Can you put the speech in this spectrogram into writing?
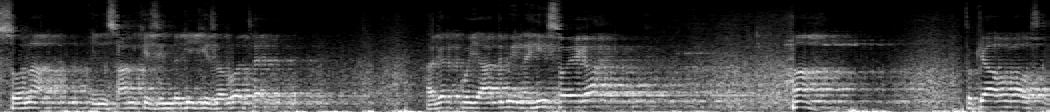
सोना इंसान की ज़िंदगी की ज़रूरत है। अगर कोई आदमी नहीं सोएगा हाँ तो क्या होगा उसका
